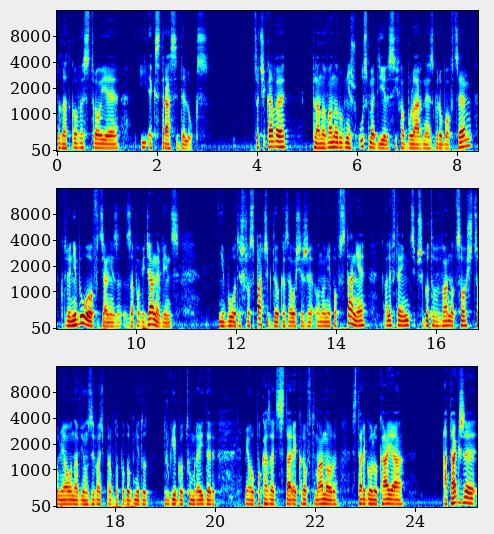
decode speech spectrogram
dodatkowe stroje i ekstrasy deluxe. Co ciekawe, planowano również ósme DLC fabularne z grobowcem, które nie było oficjalnie za- zapowiedziane, więc nie było też rozpaczy, gdy okazało się, że ono nie powstanie, ale w tajemnicy przygotowywano coś, co miało nawiązywać prawdopodobnie do drugiego Tomb Raider, miało pokazać stare Croft Manor, starego Lokaja, a także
